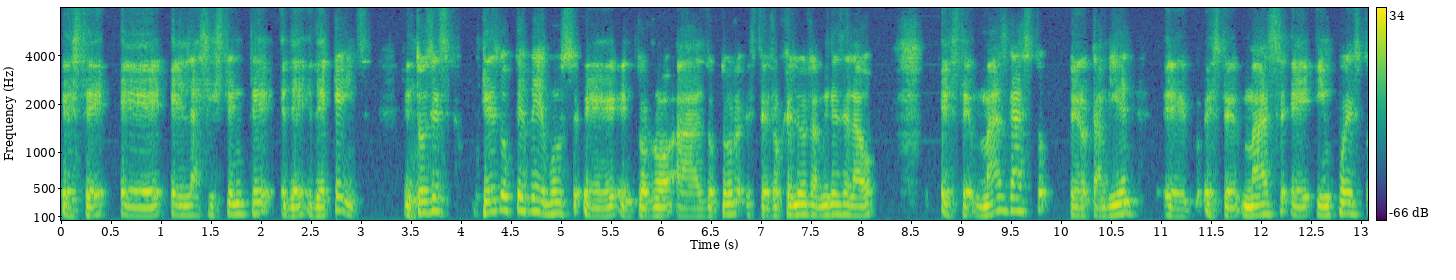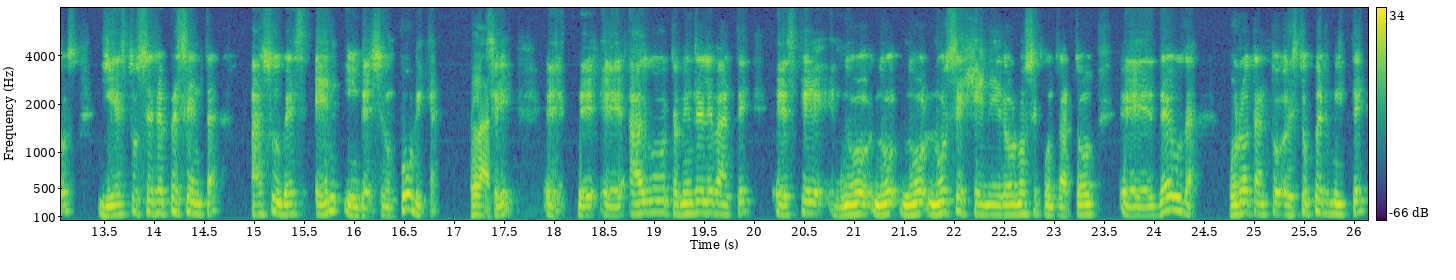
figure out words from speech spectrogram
este, eh, el asistente de, Keynes. Entonces, ¿qué es lo que vemos eh, en torno al doctor este, Rogelio Ramírez de la O? Este, más gasto, pero también eh, más impuestos, y esto se representa a su vez en inversión pública. ¿Sí? Este, eh, algo también relevante es que no, no, no, no se generó, no se contrató eh, deuda. Por lo tanto, esto permite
